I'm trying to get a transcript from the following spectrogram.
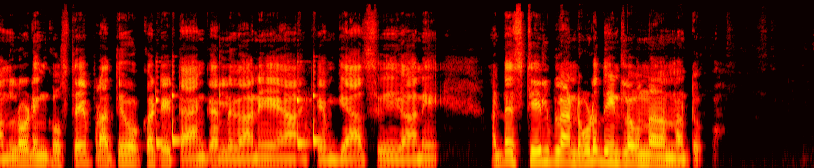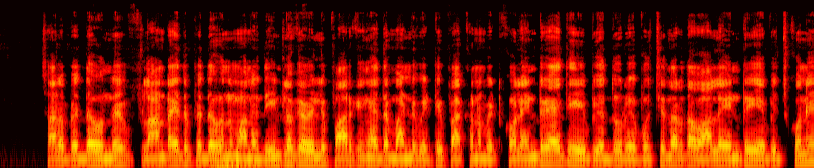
అన్లోడింగ్కి వస్తాయి. ప్రతి ఒక్కటి ట్యాంకర్లు కానీ గ్యాస్వి కానీ అంటే స్టీల్ ప్లాంట్ కూడా దీంట్లో ఉన్నది అన్నట్టు చాలా పెద్దగా ఉంది. ప్లాంట్ అయితే పెద్దగా ఉంది. మనం దీంట్లోకి వెళ్ళి పార్కింగ్ అయితే బండి పెట్టి పక్కన పెట్టుకోవాలి. ఎంట్రీ అయితే వేయద్దు రేపు వచ్చిన తర్వాత వాళ్ళే ఎంట్రీ వేయించుకొని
